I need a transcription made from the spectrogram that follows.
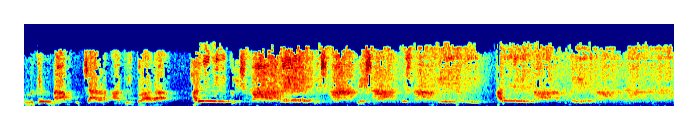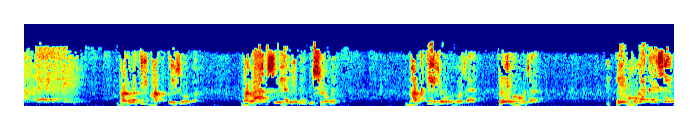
उनके नाम उच्चारण आदि द्वारा। हरे कृष्णा हरे कृष्णा कृष्णा कृष्णा, हरे हरे। हरे भगवती भक्ति योग भगवान श्री हरि में, विष्णु में भक्ति योग हो जाए, प्रेम हो जाए। ये प्रेम होगा कैसे?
